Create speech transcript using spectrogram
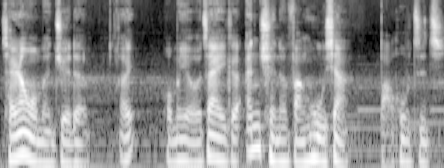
才让我们觉得，哎，我们有在一个安全的防护下保护自己。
